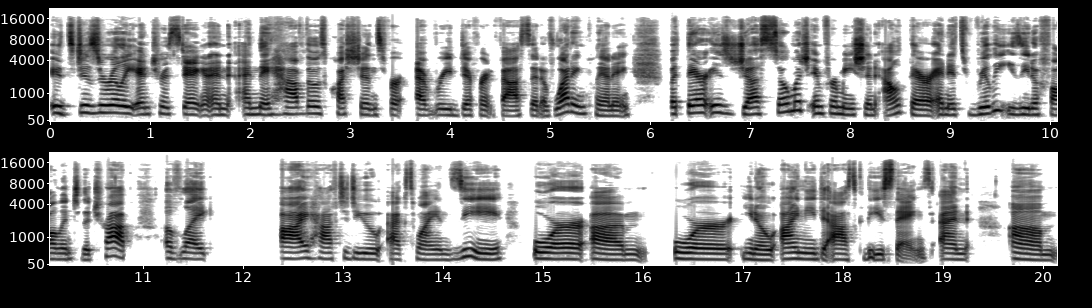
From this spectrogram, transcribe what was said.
it's just really interesting and and they have those questions for every different facet of wedding planning but there is just so much information out there and it's really easy to fall into the trap of like i have to do x y and z or um or you know i need to ask these things and um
